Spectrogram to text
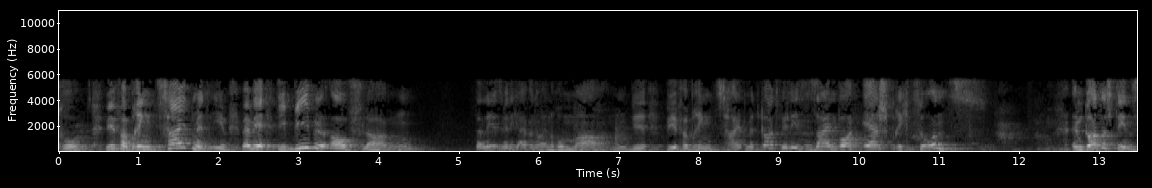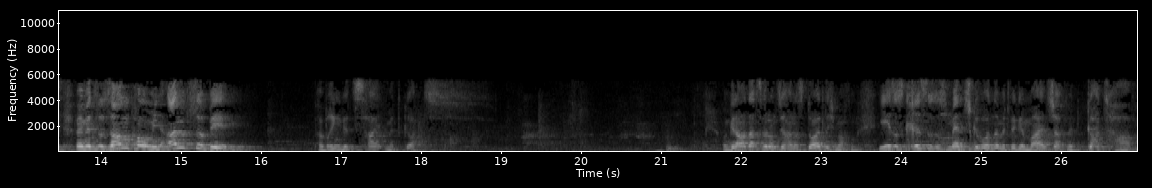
thront. Wir verbringen Zeit mit ihm. Wenn wir die Bibel aufschlagen, dann lesen wir nicht einfach nur einen Roman. Wir, wir verbringen Zeit mit Gott. Wir lesen sein Wort. Er spricht zu uns. Im Gottesdienst, wenn wir zusammenkommen, um ihn anzubeten, verbringen wir Zeit mit Gott. Und genau das will uns Johannes deutlich machen. Jesus Christus ist Mensch geworden, damit wir Gemeinschaft mit Gott haben.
